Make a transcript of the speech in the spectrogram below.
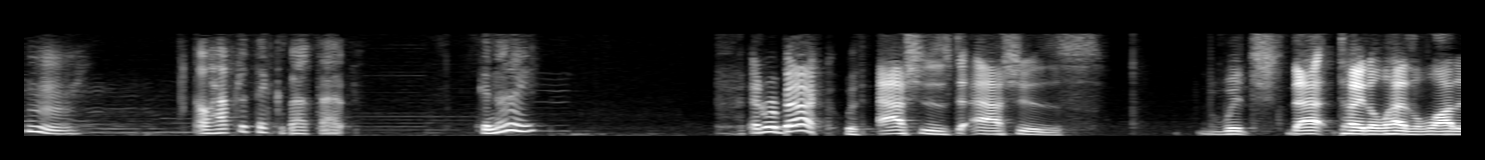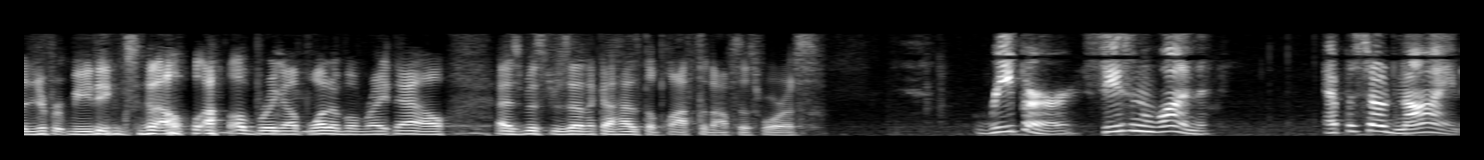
Hmm. I'll have to think about that. Good night. And we're back with Ashes to Ashes, which that title has a lot of different meanings, and I'll, I'll bring up one of them right now as Mr. Zeneca has the plot synopsis for us. Reaper, Season 1, Episode 9,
